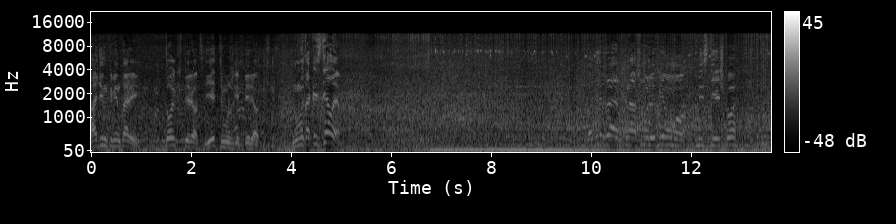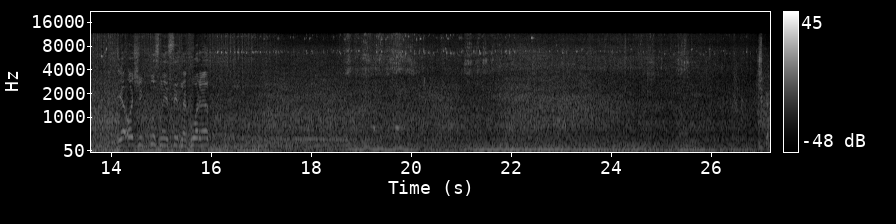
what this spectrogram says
один комментарий. Только вперед. Едьте, мужики, вперед. Ну, мы так и сделаем. Подъезжаем к нашему любимому местечку, где очень вкусно и сытно кормят. Чика.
